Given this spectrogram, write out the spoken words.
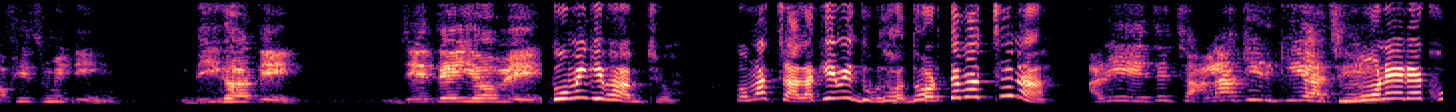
অফিস মিটিং। দীঘাতে। যেতেই হবে। তুমি কি ভাবছ? তোমার চালাকি আমি ধ- ধরতে পারছি না? আরে এতে চালাকির কি আছে? মনে রেখো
